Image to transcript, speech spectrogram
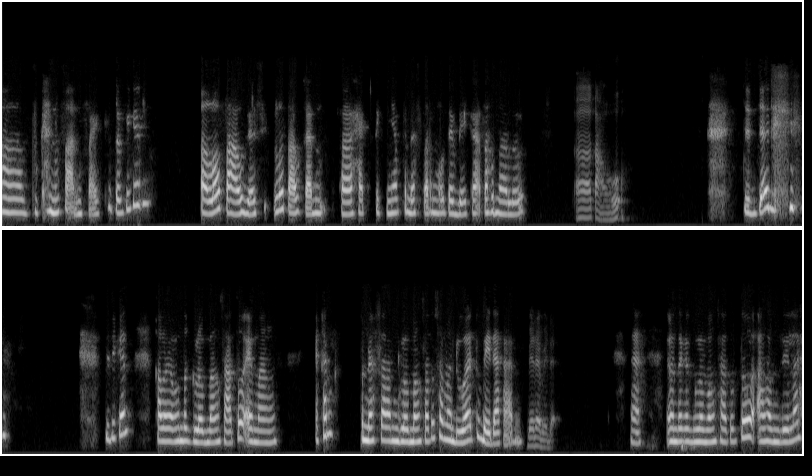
eh, bukan fun fact, tapi kan eh, lo tahu gak sih? Lo tahu kan eh, hektiknya pendaftaran UTBK tahun lalu. Eh, tahu. Jadi, jadi, kan kalau yang untuk gelombang satu emang, eh kan pendaftaran gelombang satu sama dua itu beda kan? Beda-beda. Nah, untuk yang gelombang satu tuh alhamdulillah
